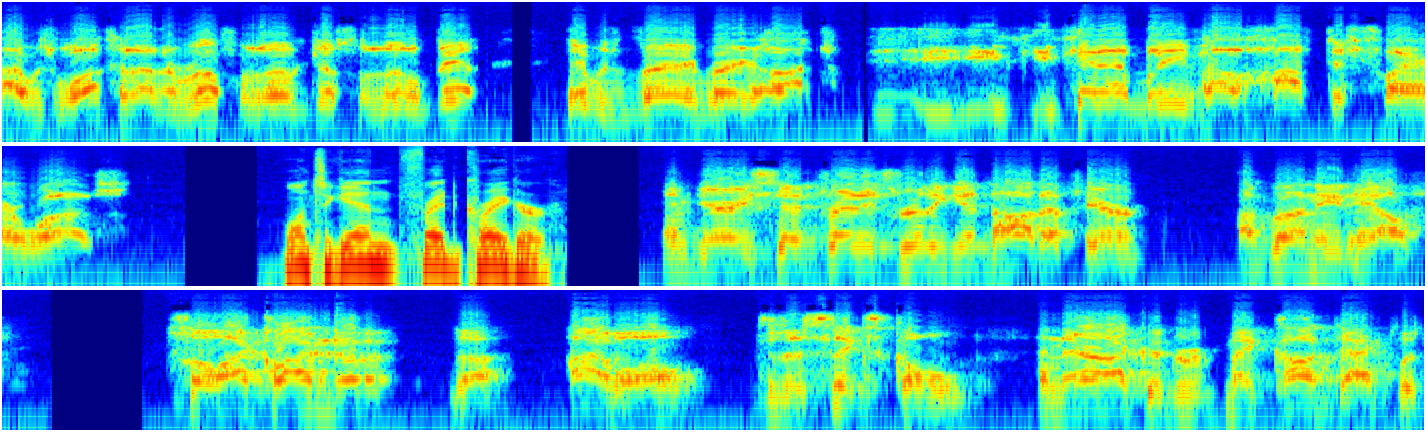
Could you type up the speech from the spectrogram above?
I was walking on the roof a little, just a little bit, it was very, very hot. You, you cannot believe how hot this fire was. Once again, Fred Krager. And Gary said, Fred, it's really getting hot up here. I'm going to need help. So I climbed up the high wall to the sixth coal, and there I could make contact with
